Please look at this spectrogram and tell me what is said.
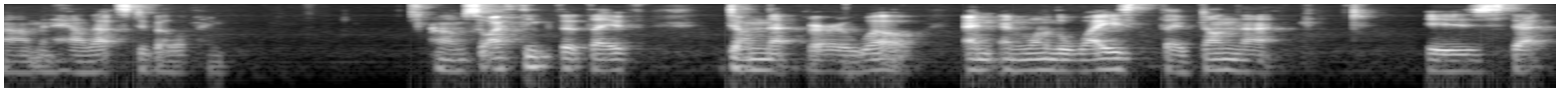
um, and how that's developing. Um, so I think that they've done that very well. And, and one of the ways that they've done that is that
